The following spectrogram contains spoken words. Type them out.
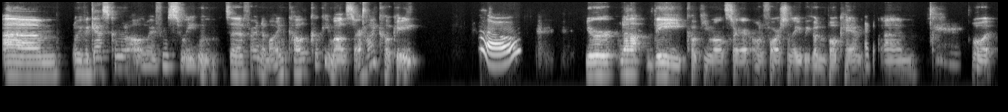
Um, we have a guest coming all the way from Sweden. It's a friend of mine called Cookie Monster. Hi, Cookie. Hello. You're not the Cookie Monster, unfortunately. We couldn't book him. Okay. Um, but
